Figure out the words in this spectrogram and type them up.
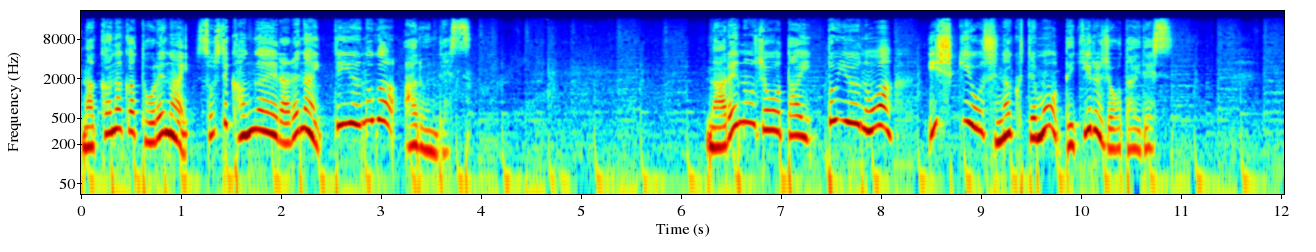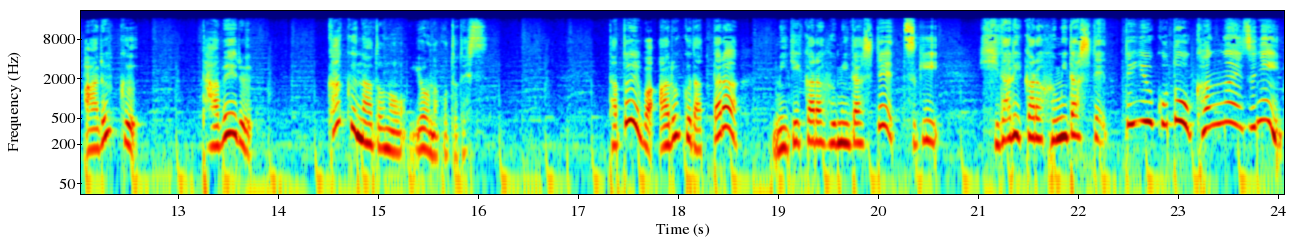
なかなか取れないそして考えられないっていうのがあるんです。慣れの状態というのは意識をしなくてもできる状態です。歩く食べる書くなどのようなことです。例えば歩くだったら右から踏み出して次左から踏み出してっていうことを考えずに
